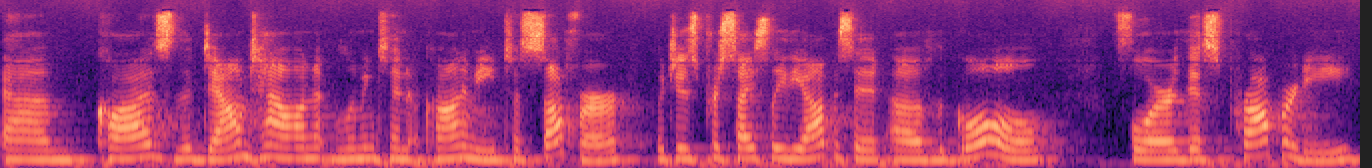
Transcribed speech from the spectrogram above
um, cause the downtown Bloomington economy to suffer, which is precisely the opposite of the goal for this property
